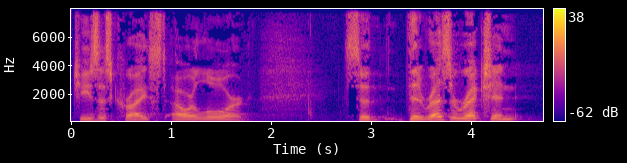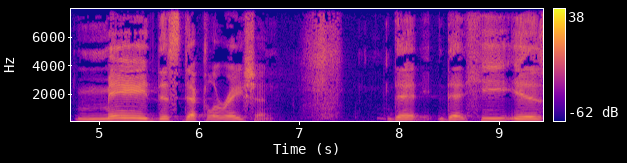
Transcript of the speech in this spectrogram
Jesus Christ our Lord. So the resurrection made this declaration that that he is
